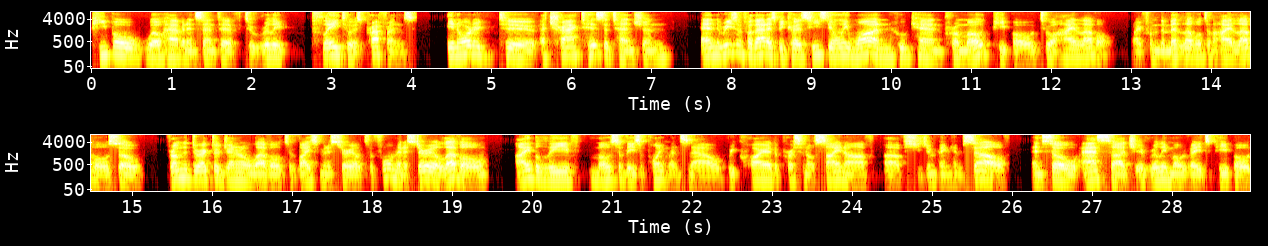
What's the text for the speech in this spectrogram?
People will have an incentive to really play to his preference in order to attract his attention. And the reason for that is because he's the only one who can promote people to a high level, right? From the mid level to the high level. So, from the director general level to vice ministerial to full ministerial level, I believe most of these appointments now require the personal sign off of Xi Jinping himself. And so, as such, it really motivates people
